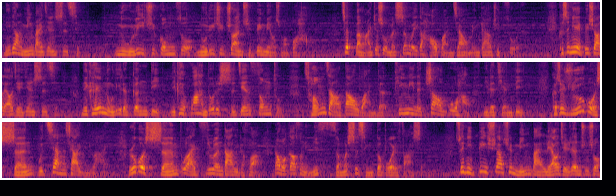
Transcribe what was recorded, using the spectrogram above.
你一定要明白一件事情：努力去工作，努力去赚取，并没有什么不好。这本来就是我们身为一个好管家，我们应该要去做的。可是你也必须要了解一件事情：你可以努力的耕地，你可以花很多的时间松土，从早到晚的拼命的照顾好你的田地。可是，如果神不降下雨来，如果神不来滋润大地的话，让我告诉你，你什么事情都不会发生。所以你必须要去明白、了解、认出，说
